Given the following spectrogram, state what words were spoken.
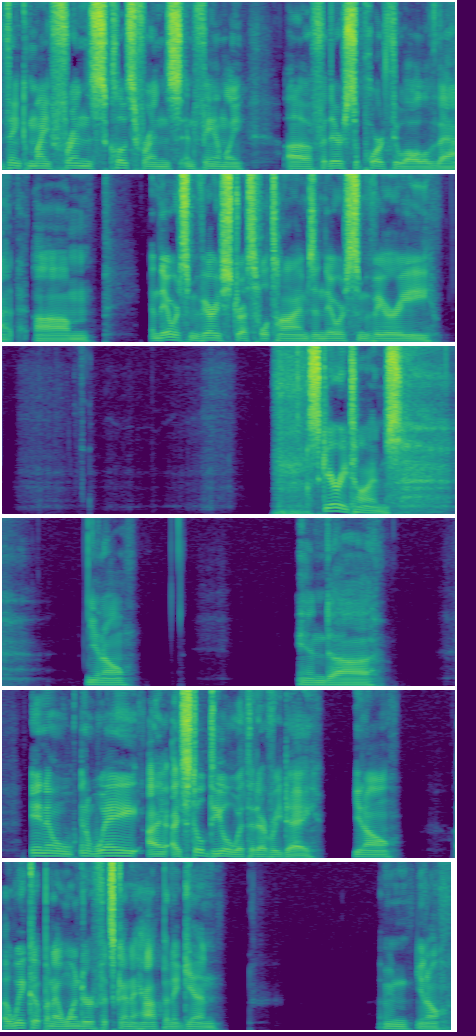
thank my friends, close friends, and family uh, for their support through all of that. Um, and there were some very stressful times, and there were some very scary times, you know. And uh, in a in a way, I, I still deal with it every day. You know, I wake up and I wonder if it's going to happen again. I mean, you know,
